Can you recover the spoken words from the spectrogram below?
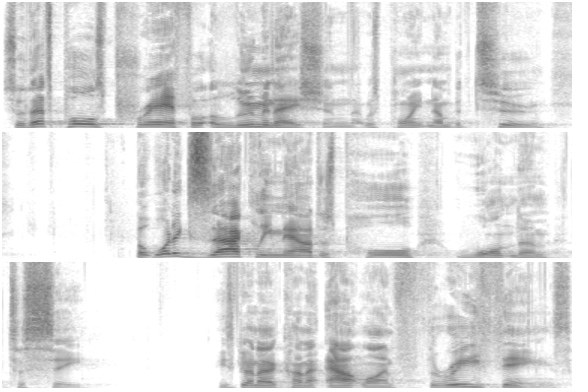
So that's Paul's prayer for illumination. That was point number two. But what exactly now does Paul want them to see? He's going to kind of outline three things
